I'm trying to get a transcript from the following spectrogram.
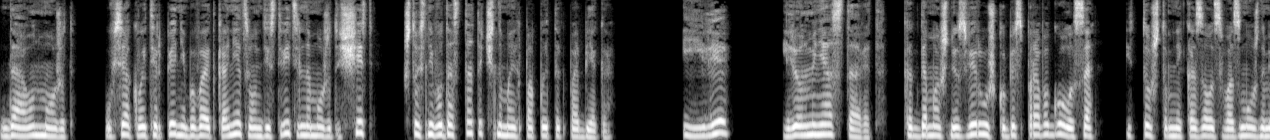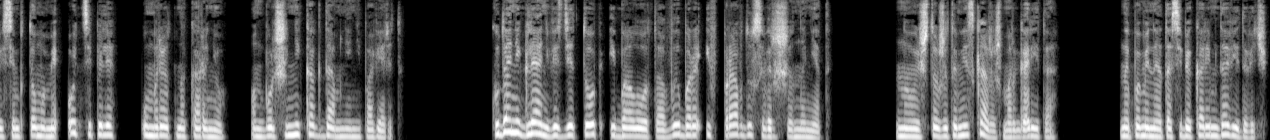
Да, он может. У всякого терпения бывает конец, и он действительно может счесть, что с него достаточно моих попыток побега. Или... Или он меня оставит, как домашнюю зверушку без права голоса, и то, что мне казалось возможными симптомами оттепели, умрет на корню. Он больше никогда мне не поверит. Куда ни глянь, везде топь и болото, выбора и вправду совершенно нет. Ну и что же ты мне скажешь, Маргарита? Напоминает о себе Карим Давидович.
